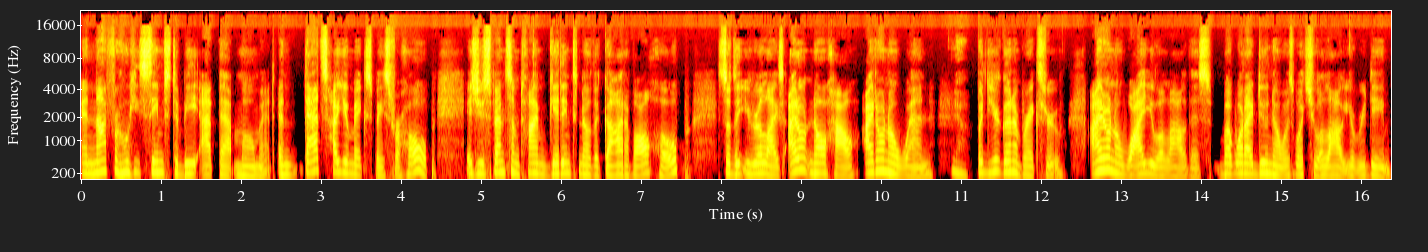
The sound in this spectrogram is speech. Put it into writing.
and not for who he seems to be at that moment. And that's how you make space for hope is you spend some time getting to know the god of all hope so that you realize i don't know how i don't know when yeah. but you're going to break through. I don't know why you allow this but what i do know is what you allow you redeem.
